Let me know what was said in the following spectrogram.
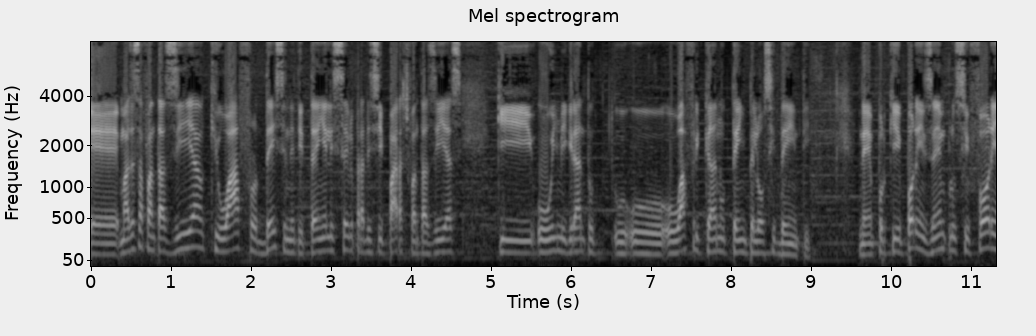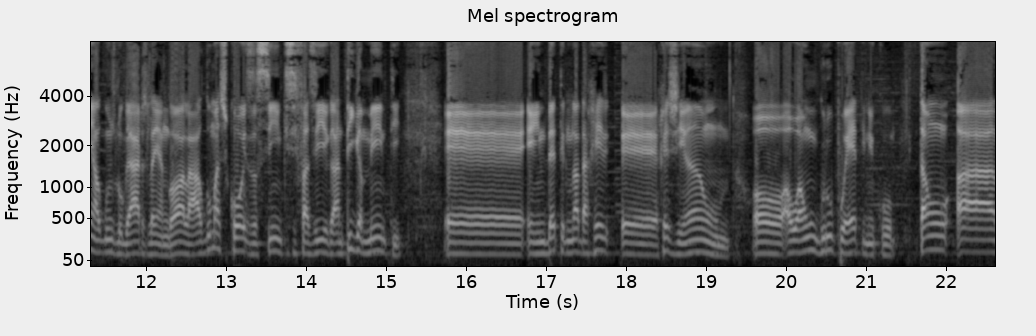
eh, mas essa fantasia que o afrodescendente tem, ele serve para dissipar as fantasias que o imigrante, o, o, o africano tem pelo Ocidente né? Porque, por exemplo, se for em alguns lugares lá em Angola, algumas coisas assim que se fazia antigamente eh, em determinada re- eh, região ou, ou a um grupo étnico. Então, ah,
